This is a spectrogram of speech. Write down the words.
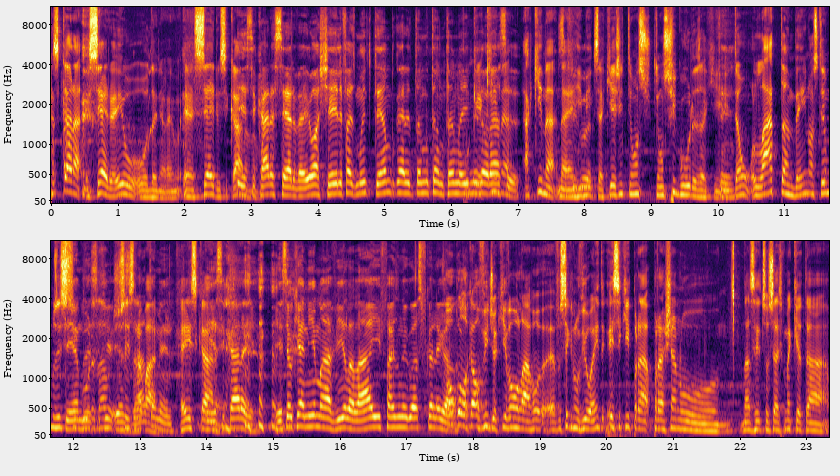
Esse cara, é sério, aí, o, Daniel, é, é sério esse cara? Esse cara é sério, velho. Eu achei ele faz muito tempo, cara. Estamos tentando aí Porque melhorar aqui, na, essa. aqui na, na essa. Remix, aqui a gente tem umas, tem umas figuras aqui. Tem. Então lá também nós temos esses Temos figuras esse lá onde vocês trabalham. É esse cara. Esse aí. cara aí. Esse é o que anima a vila lá e faz o negócio ficar legal. Vamos colocar o vídeo aqui, vamos lá. É, Você que não viu ainda, esse aqui pra, pra achar no, nas redes sociais, como é que tá?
